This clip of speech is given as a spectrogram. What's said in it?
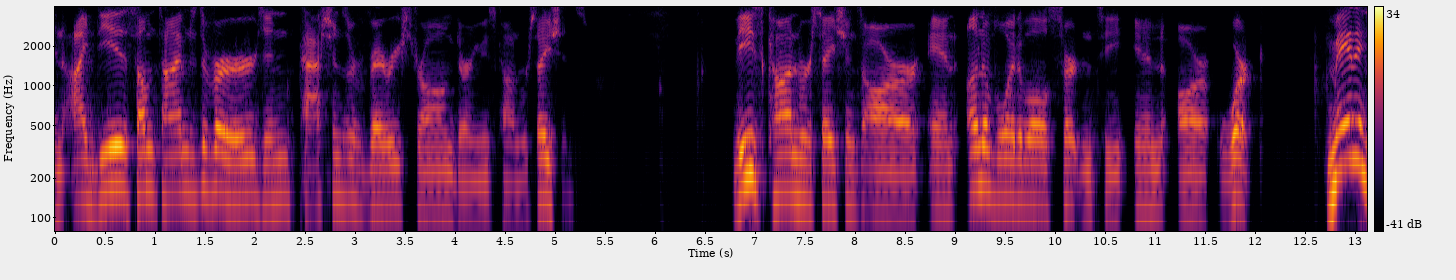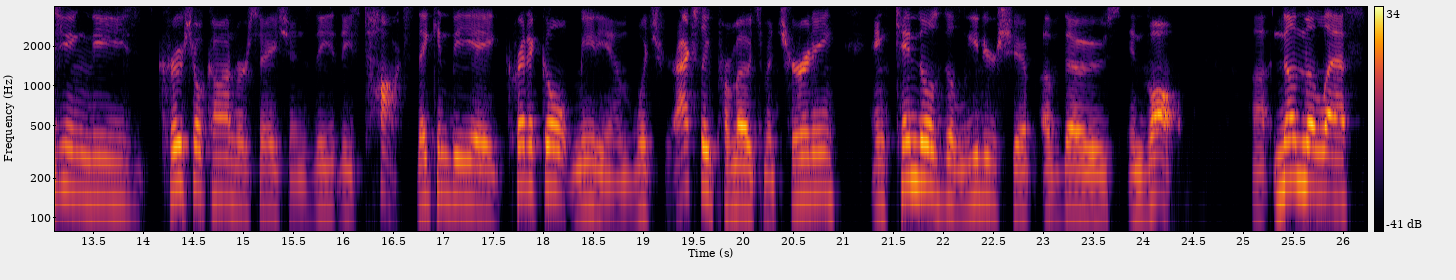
and ideas sometimes diverge and passions are very strong during these conversations. These conversations are an unavoidable certainty in our work. Managing these crucial conversations, these, these talks, they can be a critical medium which actually promotes maturity and kindles the leadership of those involved. Uh, nonetheless,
